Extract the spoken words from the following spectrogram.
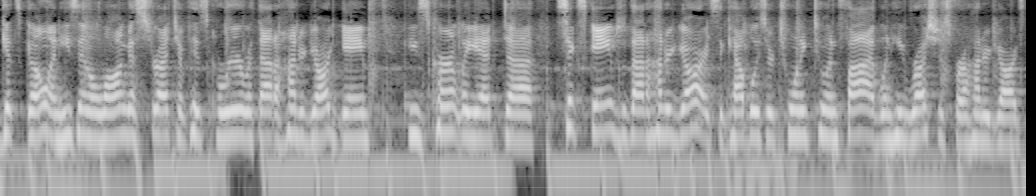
gets going. He's in the longest stretch of his career without a 100 yard game. He's currently at uh, six games without 100 yards. The Cowboys are 22 and 5 when he rushes for 100 yards.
